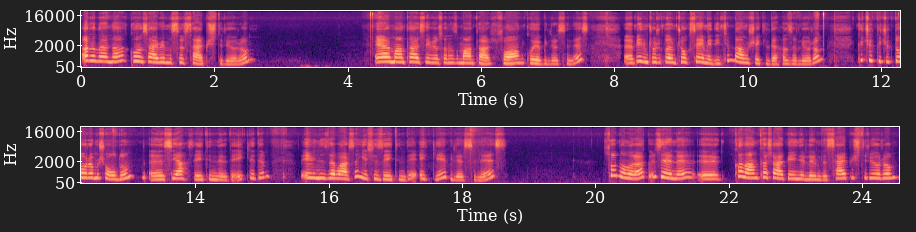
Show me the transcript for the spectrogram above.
Aralarına konserve mısır serpiştiriyorum. Eğer mantar seviyorsanız mantar, soğan koyabilirsiniz. Benim çocuklarım çok sevmediği için ben bu şekilde hazırlıyorum. Küçük küçük doğramış olduğum siyah zeytinleri de ekledim. Evinizde varsa yeşil zeytin de ekleyebilirsiniz. Son olarak üzerine e, kalan kaşar peynirlerimi de serpiştiriyorum.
